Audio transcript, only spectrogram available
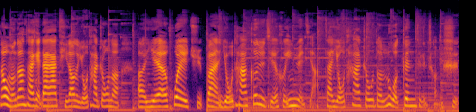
那我们刚才给大家提到的犹他州呢？呃，也会举办犹他歌剧节和音乐节啊，在犹他州的洛根这个城市，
